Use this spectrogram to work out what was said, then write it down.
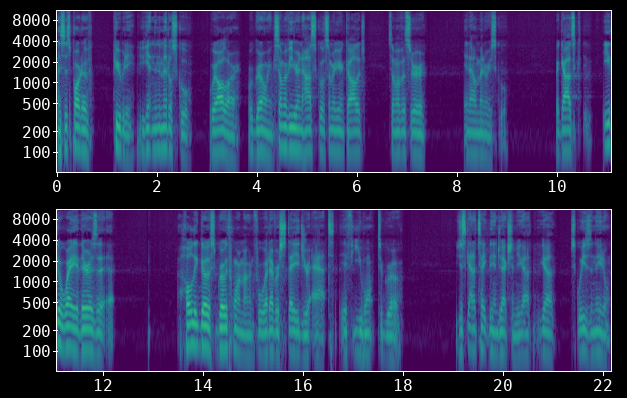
This is part of puberty. You're getting into middle school. We all are. We're growing. Some of you are in high school, some of you are in college, some of us are in elementary school. But God's, either way, there is a, Holy Ghost growth hormone for whatever stage you're at if you want to grow. You just got to take the injection. You got you got to squeeze the needle.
